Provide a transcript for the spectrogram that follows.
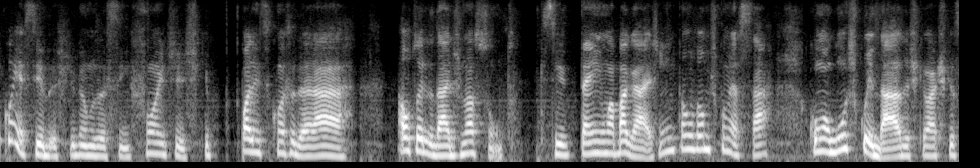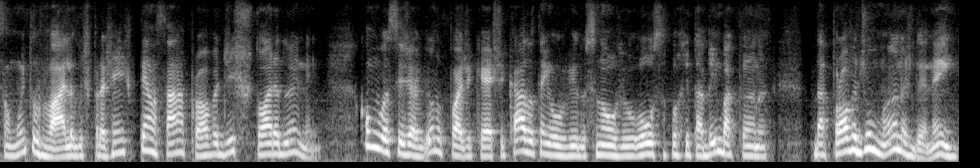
conhecidas, digamos assim, fontes que podem se considerar autoridades no assunto, que se tem uma bagagem. Então vamos começar com alguns cuidados que eu acho que são muito válidos para a gente pensar na prova de história do Enem. Como você já viu no podcast, caso tenha ouvido, se não ouviu, ouça porque está bem bacana da prova de humanas do Enem,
